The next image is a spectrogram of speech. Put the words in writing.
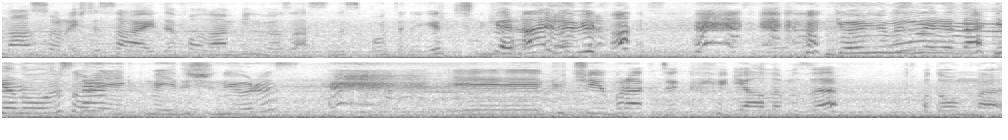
Ondan sonra işte sahilde falan bilmiyoruz aslında spontane gelecek herhalde biraz. Gönlümüz nereden yana olursa oraya gitmeyi düşünüyoruz. Ee, küçüğü bıraktık Hülya halamıza. O da onunla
